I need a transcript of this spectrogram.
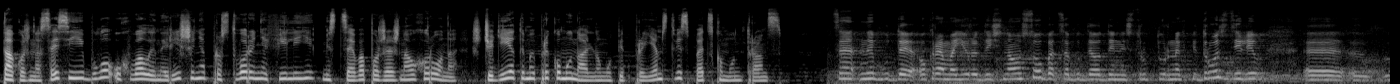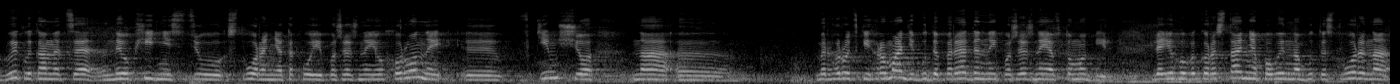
Також на сесії було ухвалене рішення про створення філії Місцева пожежна охорона, що діятиме при комунальному підприємстві Спецкомунтранс. Це не буде окрема юридична особа, це буде один із структурних підрозділів. Е, е, Викликане це необхідністю створення такої пожежної охорони е, в тім, що на Миргородській громаді буде переданий пожежний автомобіль. Для його використання повинна бути створена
